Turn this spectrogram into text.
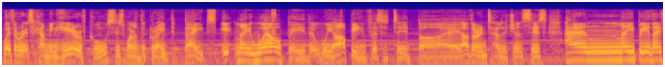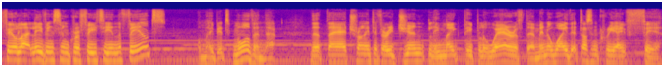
Whether it's coming here, of course, is one of the great debates. It may well be that we are being visited by other intelligences and maybe they feel like leaving some graffiti in the fields. Or maybe it's more than that that they're trying to very gently make people aware of them in a way that doesn't create fear.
